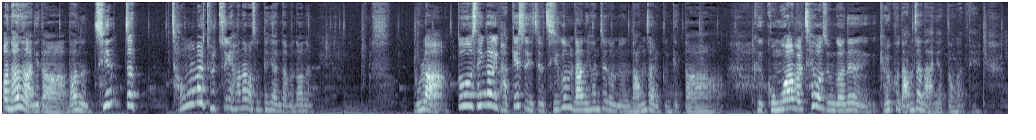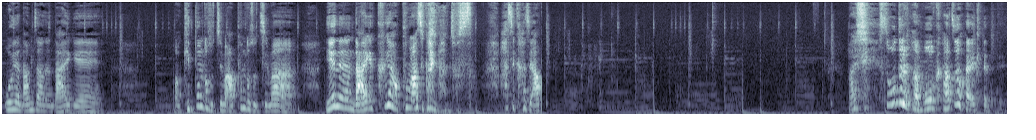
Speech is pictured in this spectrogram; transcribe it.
아 나는 아니다. 나는 진짜 정말 둘 중에 하나만 선택해야 한다면 나는 몰라. 또 생각이 바뀔 수 있지만 지금 나는 현재로는 남자를 끊겠다. 그 공허함을 채워준 거는 결코 남자는 아니었던 것 같아. 오히려 남자는 나에게 어, 기쁨도 줬지만 아픔도 줬지만 얘는 나에게 크게 아픔 아직까지 안 줬어. 아직까지 아 아씨 소드나 뭐 가져와야겠네.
